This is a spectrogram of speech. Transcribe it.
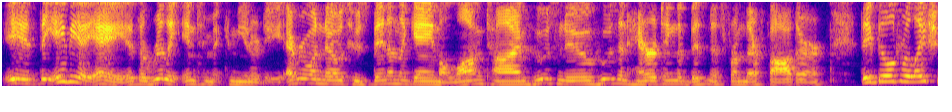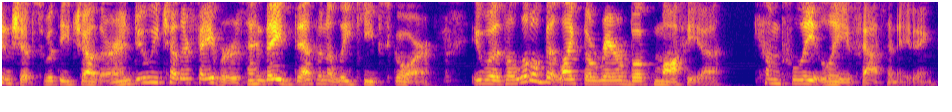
It, the ABAA is a really intimate community. Everyone knows who's been in the game a long time, who's new, who's inheriting the business from their father. They build relationships with each other and do each other favors, and they definitely keep score. It was a little bit like the rare book mafia. Completely fascinating.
